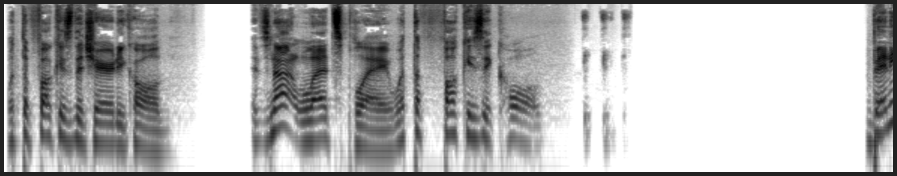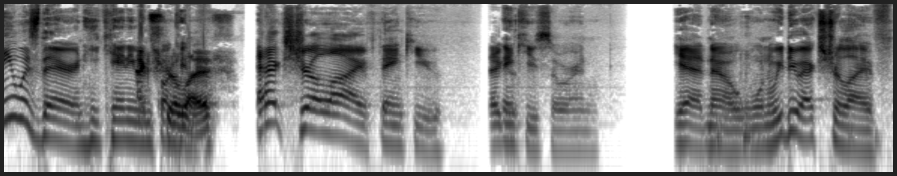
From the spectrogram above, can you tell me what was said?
What the fuck is the charity called? It's not Let's Play. What the fuck is it called? Benny was there and he can't even extra fucking life. Extra Life. Thank you. Thank you, Soren. Yeah, no, when we do Extra Life,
